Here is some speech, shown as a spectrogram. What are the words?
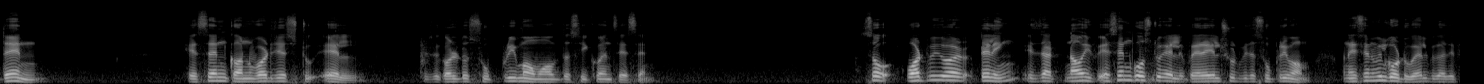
then Sn converges to L is equal to supremum of the sequence Sn so, what we were telling is that now if Sn goes to L where L should be the supremum and Sn will go to L because if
